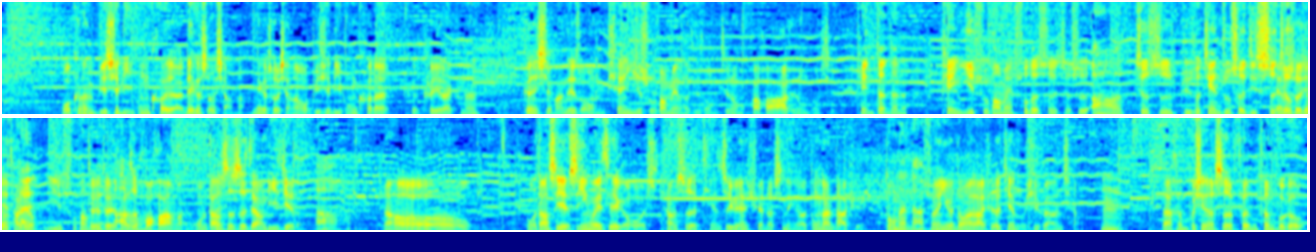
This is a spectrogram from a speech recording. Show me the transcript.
我可能比起理工科来，那个时候想的，那个时候想的，我比起理工科来科科以来，可能更喜欢这种偏艺术方面的这种这种画画啊这种东西。偏等等等偏艺术方面说的是就是啊，就是比如说建筑设计师就建筑比较看设计他就艺术方面，对对，他是画啊。画嘛，我们当时是这样理解的。啊。然后我当时也是因为这个，我当时填志愿选的是那个东南大学，东南大学，因为东南大学的建筑系非常强，嗯，但很不幸的是分分不够，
